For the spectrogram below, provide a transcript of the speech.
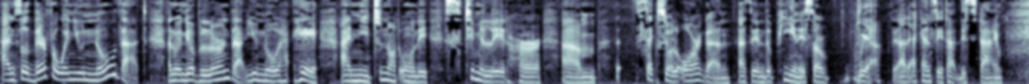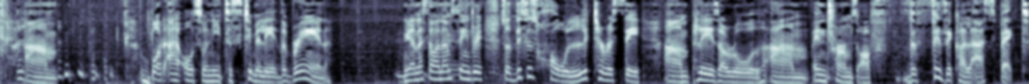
And so therefore when you know that and when you have learned that, you know, hey, I need to not only stimulate her um, sexual organ, as in the penis, or yeah, I, I can say it at this time. Um, but I also need to stimulate the brain. You understand what I'm saying, Dre? So this is how literacy um, plays a role um, in terms of the physical aspect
